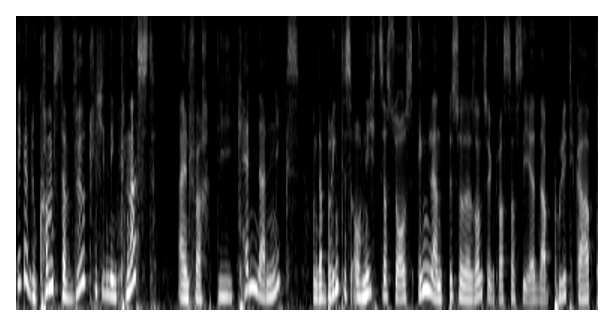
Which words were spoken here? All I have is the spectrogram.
Digga, du kommst da wirklich in den Knast. Einfach, die kennen da nix. Und da bringt es auch nichts, dass du aus England bist oder sonst irgendwas, dass ihr da Politiker habt,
